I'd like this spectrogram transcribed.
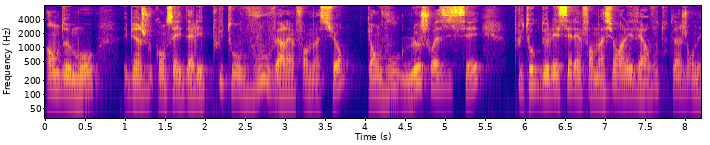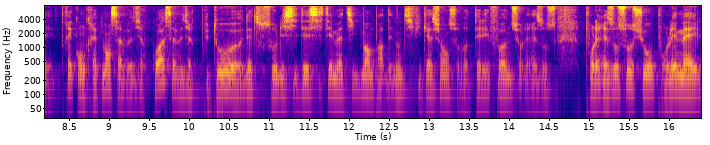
En deux mots, eh bien, je vous conseille d'aller plutôt vous vers l'information quand vous le choisissez plutôt que de laisser l'information aller vers vous toute la journée. Très concrètement, ça veut dire quoi? Ça veut dire plutôt euh, d'être sollicité systématiquement par des notifications sur votre téléphone, sur les réseaux, pour les réseaux sociaux, pour les mails.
